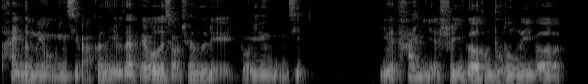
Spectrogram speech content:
太那么有名气吧，可能就是在北欧的小圈子里有一定名气，因为他也是一个很普通的一个。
